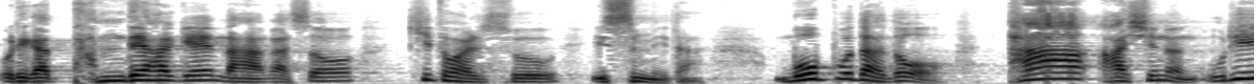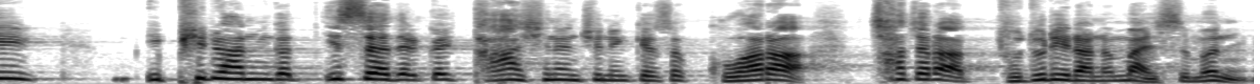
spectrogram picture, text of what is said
우리가 담대하게 나아가서 기도할 수 있습니다. 무엇보다도 다 아시는 우리 이 필요한 것 있어야 될 걸다 하시는 주님께서 구하라, 찾아라, 두드리라는 말씀은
